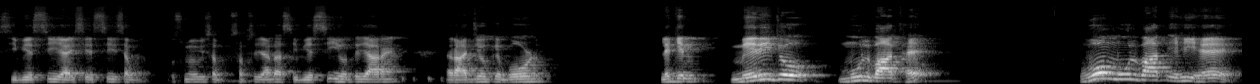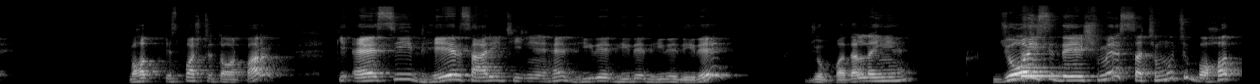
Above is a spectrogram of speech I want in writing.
सीबीएसई आईसीएसई सब, उसमें भी सब, सबसे ज़्यादा सीबीएसई होते जा रहे हैं, राज्यों के बोर्ड। लेकिन मेरी जो मूल बात है, वो मूल बात यही है, बहुत स्पष्ट तौर पर, कि ऐसी ढेर सारी चीज़ें हैं धीरे धीरे धीरे धीरे जो बदल रही हैं, जो इस देश में सचमुच बहुत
